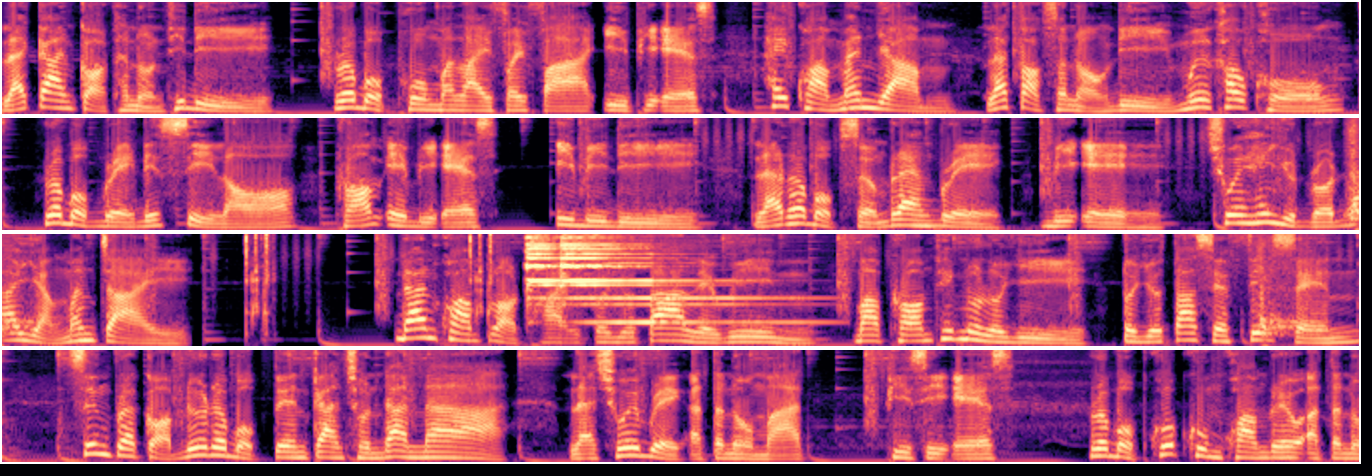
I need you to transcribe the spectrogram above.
และการเกาะถนนที่ดี ระบบพวงมาลัยไฟฟ้า EPS ให้ความแม่นยำ และตอบสนองดีเมื่อเข้าโค้ง ระบบเบรกดิส4ล้อ พร้อม ABS EBD และระบบเสริมแรงเบรก BA ช่วยให้หยุดรถได้อย่างมั่นใจ ด้านความปลอดภัย Toyota Levin มาพร้อมเทคโนโลยี Toyota Safety Sense ซึ่งประกอบด้วยระบบเตือนการชนด้านหน้า และช่วยเบรกอัตโนมัติ PCS ระบบควบคุมความเร็วอัตโน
